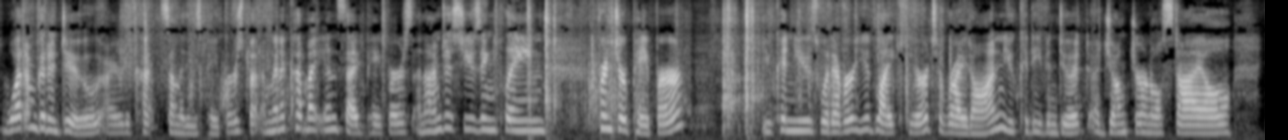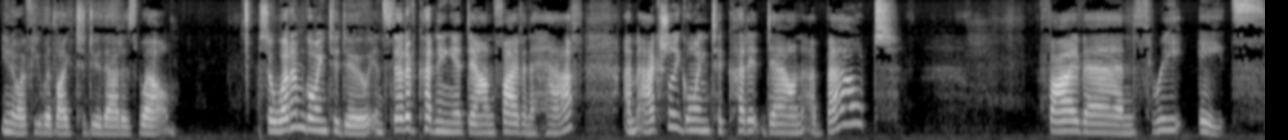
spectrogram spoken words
what I'm gonna do, I already cut some of these papers, but I'm gonna cut my inside papers and I'm just using plain printer paper. You can use whatever you'd like here to write on. You could even do it a junk journal style, you know, if you would like to do that as well. So what I'm going to do, instead of cutting it down five and a half, I'm actually going to cut it down about five and three eighths.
